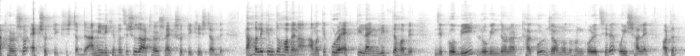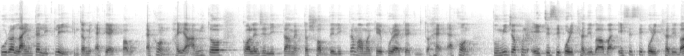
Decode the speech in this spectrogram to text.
আঠারোশো একষট্টি খ্রিস্টাব্দে। আমি লিখে ফেলছি শুধু আঠারোশো একষট্টি খ্রিস্টাব্দে। তাহলে কিন্তু হবে না, আমাকে পুরো একটি লাইন লিখতে হবে যে, কবি রবীন্দ্রনাথ ঠাকুর জন্মগ্রহণ করেছিলেন ওই সালে। অর্থাৎ পুরো লাইনটা লিখলেই কিন্তু আমি একে এক পাবো। এখন ভাইয়া, আমি তো কলেজে লিখতাম, একটা শব্দে লিখতাম, আমাকে পুরো একে এক দিত হ্যাঁ এখন তুমি যখন এইচএসসি পরীক্ষা দিবা বা এসএসসি পরীক্ষা দিবা,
